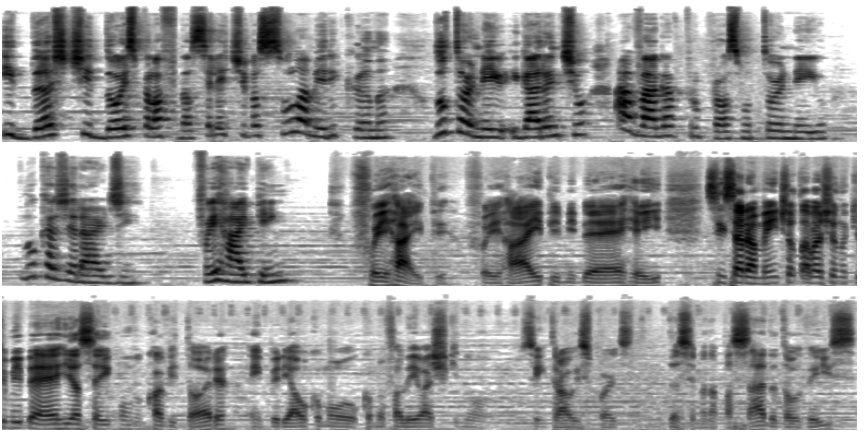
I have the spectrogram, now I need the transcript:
e Dust 2 pela final seletiva sul-americana do torneio e garantiu a vaga para o próximo torneio. Lucas Gerardi, foi hype, hein? Foi hype, foi hype, MBR aí. Sinceramente, eu tava achando que o MBR ia sair com, com a vitória. A Imperial, como, como eu falei, eu acho que no Central Sports da semana passada, talvez.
